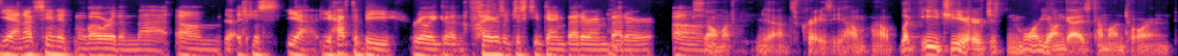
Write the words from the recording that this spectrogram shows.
Yeah, and I've seen it lower than that. Um, yeah. It's just, yeah, you have to be really good. And the players are just keep getting better and better. Um, so much. Yeah, it's crazy how, how, like each year, just more young guys come on tour. And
